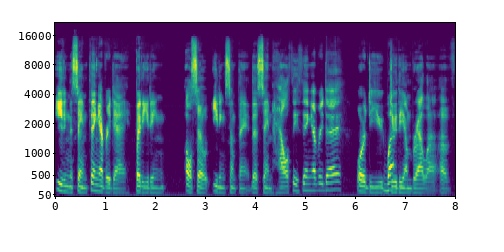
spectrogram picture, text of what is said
eating the same thing every day, but eating also eating something the same healthy thing every day, or do you What- do the umbrella of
